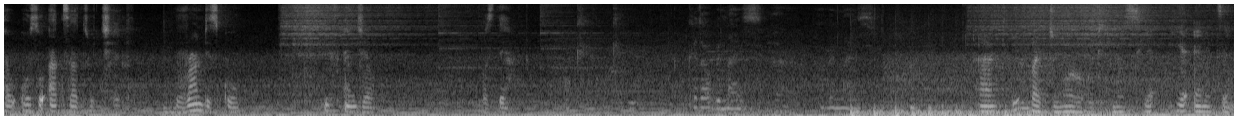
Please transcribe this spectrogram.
I will also ask her to check around the school if Angel was there. Okay, okay. Okay, that would be nice. And if by tomorrow we did not hear, hear anything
